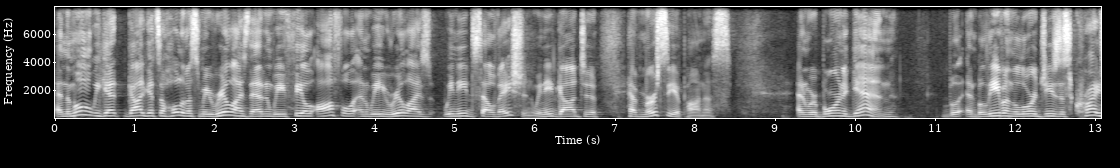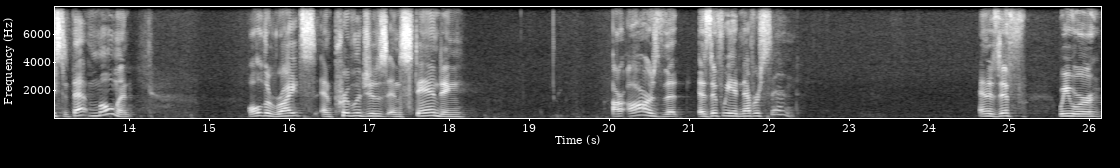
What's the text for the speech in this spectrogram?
and the moment we get, God gets a hold of us and we realize that and we feel awful and we realize we need salvation, we need God to have mercy upon us, and we're born again and believe on the Lord Jesus Christ, at that moment, all the rights and privileges and standing are ours that as if we had never sinned. And as if we were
